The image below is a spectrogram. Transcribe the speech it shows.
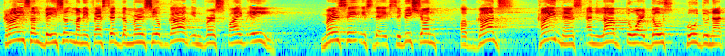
Christ's salvation manifested the mercy of God in verse 5a. Mercy is the exhibition of God's kindness and love toward those who do not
